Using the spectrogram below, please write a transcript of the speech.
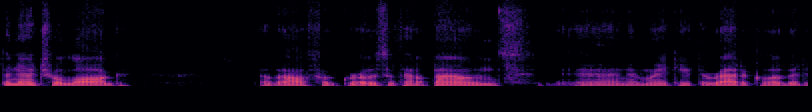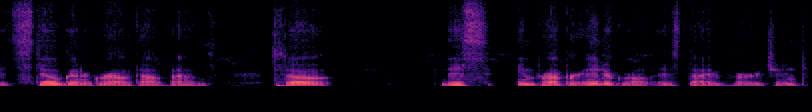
the natural log of alpha grows without bounds. And then when I take the radical of it, it's still going to grow without bounds. So this improper integral is divergent.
